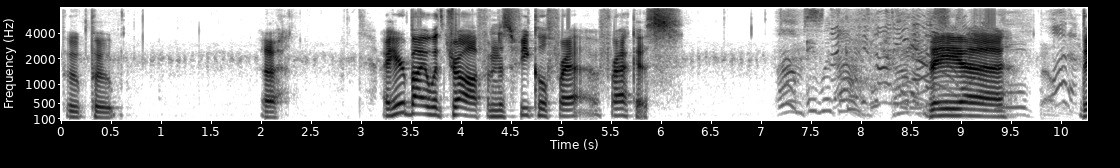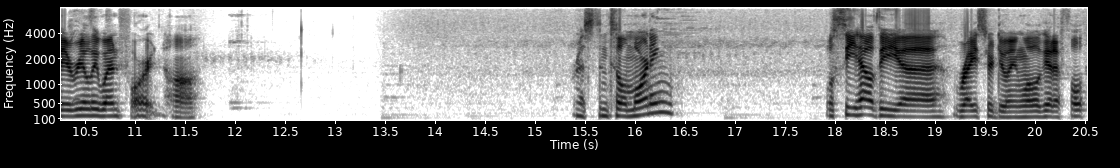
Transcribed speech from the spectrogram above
Poop, poop. Ugh. I hereby withdraw from this fecal fra fracas. They, uh, they really went for it, huh? Rest until morning. We'll see how the uh, rice are doing. We'll get a full,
